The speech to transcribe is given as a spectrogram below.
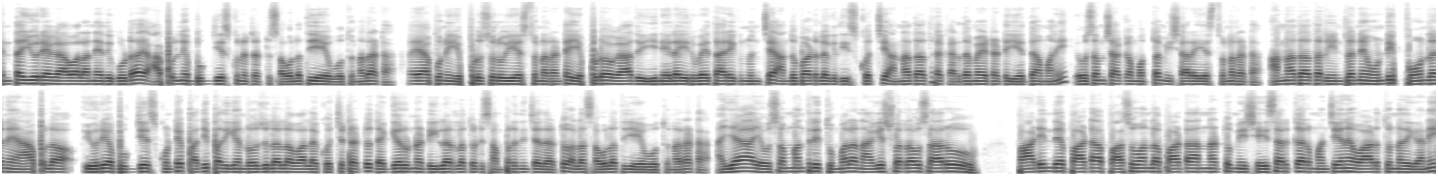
ఎంత యూరియా కావాలనేది కూడా యాపుల్ని బుక్ చేసుకునేటట్టు సవలతు చేయబోతున్నదట. ఆ యాప్ను ఎప్పుడు సురువు చేస్తున్నారంటే ఎప్పుడో కాదు ఈ నెల ఇరవై తారీఖు నుంచే అందుబాటులోకి తీసుకొచ్చి అన్నదాతలకు అర్థమయ్యేటట్టు చేద్దామని వ్యవసాయ శాఖ మొత్తం ఇషారా చేస్తున్నారట. అన్నదాతలు ఇంట్లోనే ఉండి ఫోన్లోనే యాప్ల యూరియా బుక్ చేసుకుంటే పది పదిహేను రోజులలో వాళ్ళకు వచ్చేటట్టు దగ్గరున్న డీలర్లతోటి సంప్రదించేటట్టు అలా సవలతు చేయబోతున్నారట. అయ్యా వ్యవసాయ మంత్రి తుమ్మల నాగేశ్వరరావు సారు పాడిందే పాట పాసువన్ల పాట అన్నట్టు మీ షేయ్ సర్కార్ మంచిగానే వాడుతున్నది కానీ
